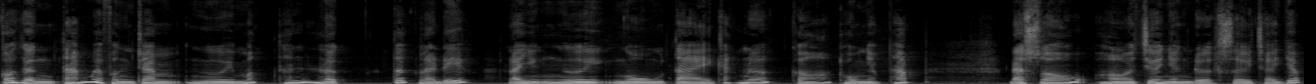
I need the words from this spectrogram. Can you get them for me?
có gần 80% người mất thính lực, tức là điếc, là những người ngụ tại các nước có thu nhập thấp. Đa số họ chưa nhận được sự trợ giúp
